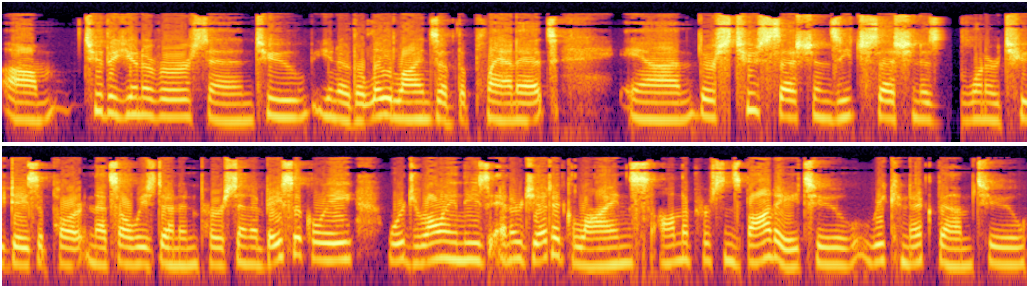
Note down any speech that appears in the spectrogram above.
um, to the universe and to you know the ley lines of the planet and there's two sessions. Each session is one or two days apart and that's always done in person. And basically we're drawing these energetic lines on the person's body to reconnect them to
